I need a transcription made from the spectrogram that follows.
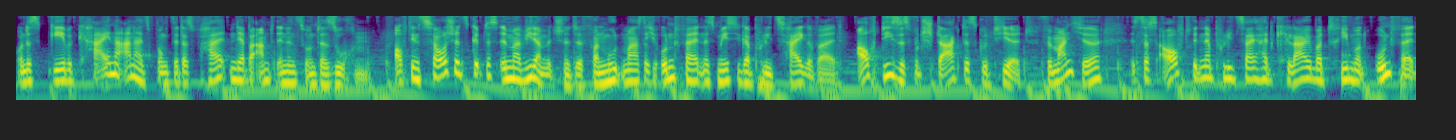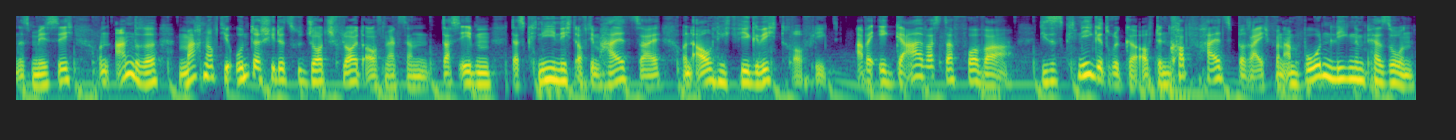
und es gebe keine Anhaltspunkte, das Verhalten der Beamtinnen zu untersuchen. Auf den Socials gibt es immer wieder Mitschnitte von mutmaßlich unverhältnismäßiger Polizeigewalt. Auch dieses wird stark diskutiert. Für manche ist das Auftreten der Polizei halt klar übertrieben und und unverhältnismäßig und andere machen auf die Unterschiede zu George Floyd aufmerksam, dass eben das Knie nicht auf dem Hals sei und auch nicht viel Gewicht drauf liegt. Aber egal was davor war, dieses Kniegedrücke auf den Kopf-Hals-Bereich von am Boden liegenden Personen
